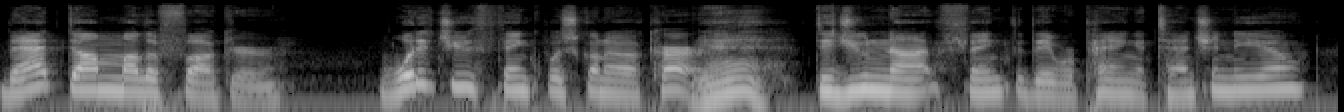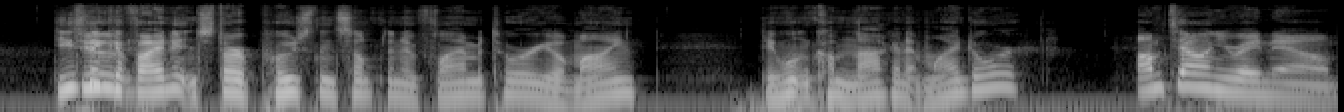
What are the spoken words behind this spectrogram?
That dumb motherfucker. What did you think was going to occur? yeah Did you not think that they were paying attention to you? Do you think if I didn't start posting something inflammatory on mine, they wouldn't come knocking at my door? I'm telling you right now,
